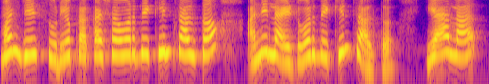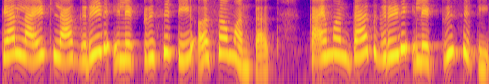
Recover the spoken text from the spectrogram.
म्हणजे सूर्यप्रकाशावर देखील चालतं आणि लाईटवर देखील चालतं. याला त्या लाईटला ग्रीड इलेक्ट्रिसिटी असं म्हणतात. काय म्हणतात? ग्रीड इलेक्ट्रिसिटी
